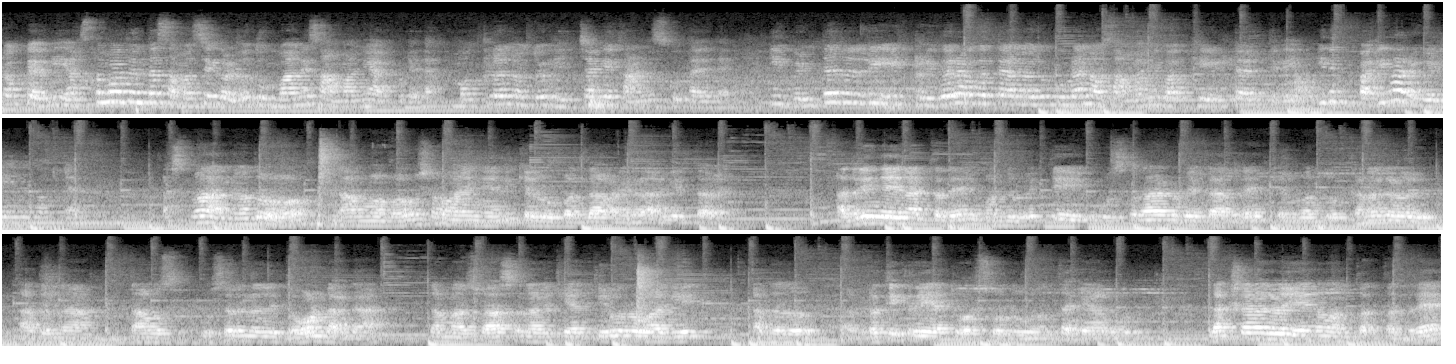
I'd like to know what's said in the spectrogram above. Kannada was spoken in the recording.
ಡಾಕ್ಟರ್, ಈ ಅಸ್ತಮಾದಂತ ಸಮಸ್ಯೆಗಳು ತುಂಬಾನೇ ಸಾಮಾನ್ಯ ಆಗ್ಬಿಟ್ಟಿದೆ. ಮಕ್ಕಳಲ್ಲಂತೂ ಹೆಚ್ಚಾಗಿ ಕಾಣಿಸ್ಕೊತಾ ಇದೆ. ಈ ವಿಂಟರ್ ಅಲ್ಲಿ ಟ್ರಿಗರ್ ಆಗುತ್ತೆ ಅನ್ನೋದು ಕೂಡ ನಾವು ಸಾಮಾನ್ಯವಾಗಿ ಕೇಳ್ತಾ ಇರ್ತೀವಿ. ಇದಕ್ಕೆ ಪರಿಹಾರಗಳೇನು ಡಾಕ್ಟರ್? ಅಸ್ಮಾ ಅನ್ನೋದು ನಮ್ಮ ಭವಿಷ್ಯವಾಹಿನಿಯಲ್ಲಿ ಕೆಲವು ಬದಲಾವಣೆಗಳಾಗಿರ್ತವೆ. ಅದರಿಂದ ಏನಾಗ್ತದೆ? ಒಂದು ವ್ಯಕ್ತಿ ಉಸಿರಾಡಬೇಕಾದ್ರೆ ಕೆಲವೊಂದು ಕಣಗಳು ಅದನ್ನ ನಾವು ಉಸಿರಿನಲ್ಲಿ ತಗೊಂಡಾಗ ನಮ್ಮ ಶ್ವಾಸನಾಳಿಕೆಯ ತೀವ್ರವಾಗಿ ಅದರ ಪ್ರತಿಕ್ರಿಯೆ ತೋರಿಸೋದು ಅಂತ ಹೇಳ್ಬೋದು. ಲಕ್ಷಣಗಳು ಏನು ಅಂತಂತಂದರೆ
